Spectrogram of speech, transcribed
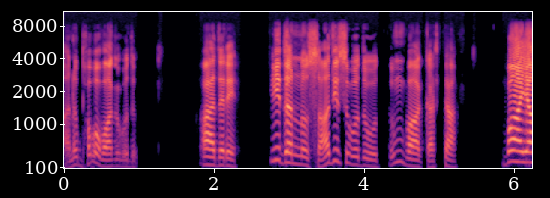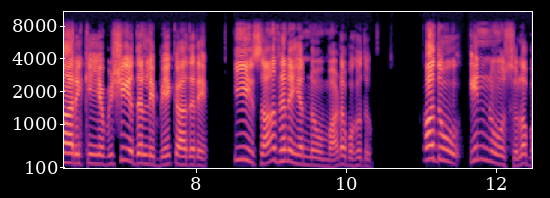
ಅನುಭವವಾಗುವುದು. ಆದರೆ ಇದನ್ನು ಸಾಧಿಸುವುದು ತುಂಬಾ ಕಷ್ಟ. ಬಾಯಾರಿಕೆಯ ವಿಷಯದಲ್ಲಿ ಬೇಕಾದರೆ ಈ ಸಾಧನೆಯನ್ನು ಮಾಡಬಹುದು. ಅದು ಇನ್ನೂ ಸುಲಭ.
